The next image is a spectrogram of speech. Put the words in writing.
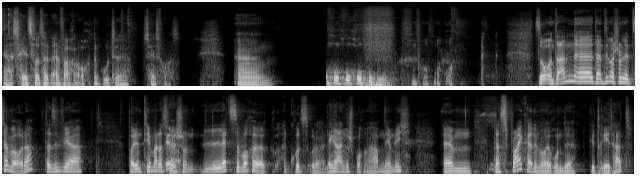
Ja, Salesforce hat einfach auch eine gute Salesforce. Ähm. so, und dann, äh, dann sind wir schon im Dezember, oder? Dann sind wir bei dem Thema, das ja. wir schon letzte Woche kurz oder länger angesprochen haben, nämlich, ähm, dass Spriker eine neue Runde gedreht hat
